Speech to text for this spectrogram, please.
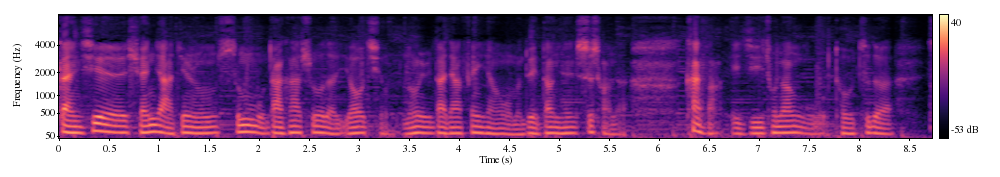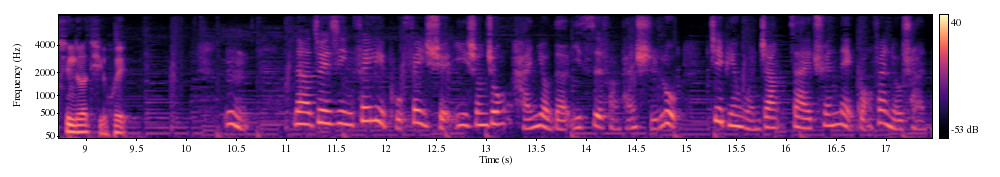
感谢玄甲金融私募大咖说的邀请，能与大家分享我们对当前市场的看法以及成长股投资的心得体会。嗯。那最近飞利浦费雪一生中含有的一次访谈实录这篇文章在圈内广泛流传。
